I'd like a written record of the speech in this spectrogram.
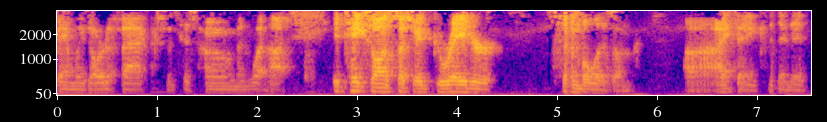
family's artifacts and his home and whatnot, it takes on such a greater symbolism uh, I think, than it,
